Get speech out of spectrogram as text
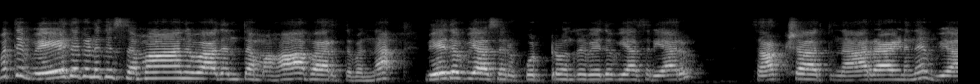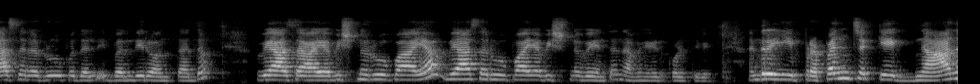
ಮತ್ತೆ ವೇದಗಳಿಗೆ ಸಮಾನವಾದಂಥ ಮಹಾಭಾರತವನ್ನ ವೇದವ್ಯಾಸರು ಕೊಟ್ಟರು ಅಂದ್ರೆ ವೇದವ್ಯಾಸರು ಯಾರು? ಸಾಕ್ಷಾತ್ ನಾರಾಯಣನೇ ವ್ಯಾಸರ ರೂಪದಲ್ಲಿ ಬಂದಿರೋ ಅಂಥದ್ದು ವ್ಯಾಸಾಯ ವಿಷ್ಣು ರೂಪಾಯ, ವ್ಯಾಸ ರೂಪಾಯ ವಿಷ್ಣುವೆ ಅಂತ ನಾವು ಹೇಳ್ಕೊಳ್ತೀವಿ. ಅಂದ್ರೆ ಈ ಪ್ರಪಂಚಕ್ಕೆ ಜ್ಞಾನ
